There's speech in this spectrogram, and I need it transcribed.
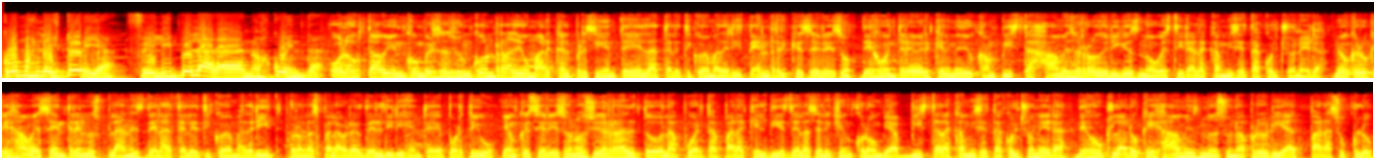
¿Cómo es la historia? Felipe Lara nos cuenta. Hola Octavio, en conversación con Radio Marca, el presidente del Atlético de Madrid, Enrique Cerezo, dejó entrever que el mediocampista James Rodríguez no vestirá la camiseta colchonera. No creo que James entre en los planes del Atlético de Madrid, fueron las palabras del dirigente deportivo. Y aunque Cerezo no cierra del todo la puerta para que el 10 de la selección Colombia vista la camiseta colchonera, dejó claro que James no es una prioridad para su club.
